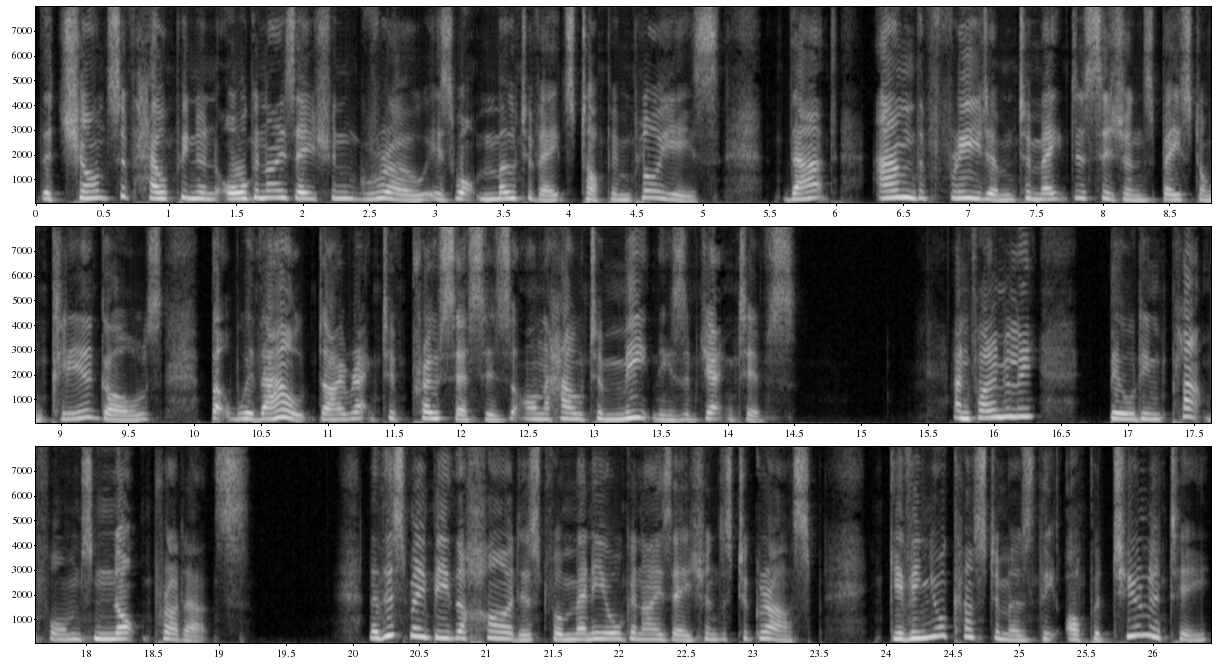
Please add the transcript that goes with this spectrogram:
The chance of helping an organization grow is what motivates top employees. That and the freedom to make decisions based on clear goals, but without directive processes on how to meet these objectives. And finally, building platforms, not products. Now, this may be the hardest for many organizations to grasp. Giving your customers the opportunity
